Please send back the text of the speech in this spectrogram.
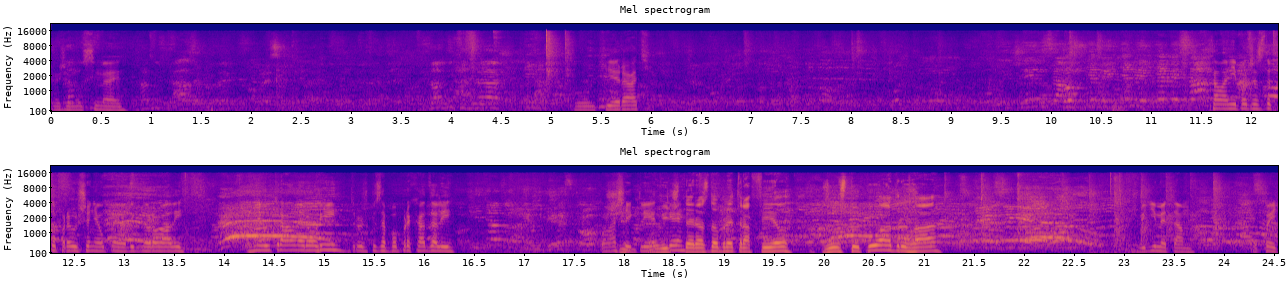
Takže musíme utierať. Chalani počas tohto prerušenia úplne odignorovali neutrálne rohy, trošku sa poprechádzali po našej klietke. teraz dobre trafil z ústupu a druhá. Už vidíme tam opäť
